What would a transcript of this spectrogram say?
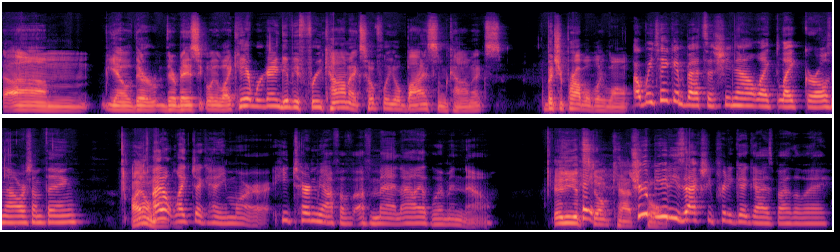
Um, you know, they're they're basically like, hey, we're gonna give you free comics. Hopefully, you'll buy some comics, but you probably won't. Are we taking bets? Is she now like like girls now or something? I don't. I don't like Jake anymore. He turned me off of, of men. I like women now. Idiots Hey, don't catch True cold. Beauty is actually pretty good, guys. By the way,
